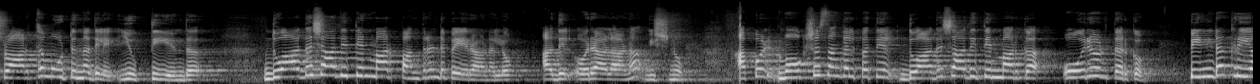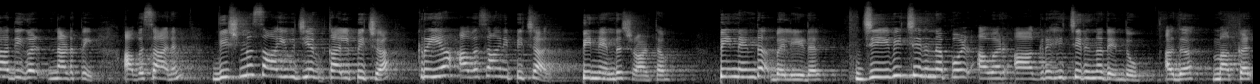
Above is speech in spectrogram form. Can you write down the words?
സ്വാർത്ഥമൂട്ടുന്നതിലെ യുക്തി എന്ത്? ദ്വാദശാദിത്യന്മാർ പന്ത്രണ്ട് പേരാണല്ലോ. അതിൽ ഒരാളാണ് വിഷ്ണു. അപ്പോൾ മോക്ഷസങ്കല്പത്തിൽ ദ്വാദശാദിത്യന്മാർക്ക് ഓരോരുത്തർക്കും പിണ്ടക്രിയാദികൾ നടത്തി. അവസാനം വിഷ്ണു സായുജ്യം കൽപ്പിച്ച ക്രിയ അവസാനിപ്പിച്ചാൽ പിന്നെന്ത് ശ്രാദ്ധം? പിന്നെന്ത് ബലിയിടൽ? ജീവിച്ചിരുന്നപ്പോൾ അവർ ആഗ്രഹിച്ചിരുന്നതെന്തോ? അത് മക്കൾ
